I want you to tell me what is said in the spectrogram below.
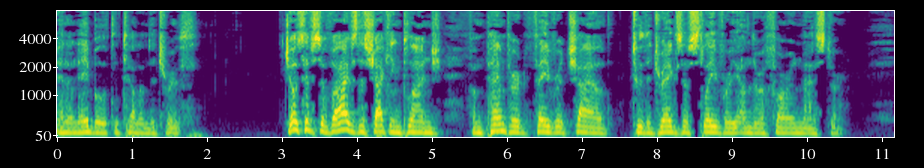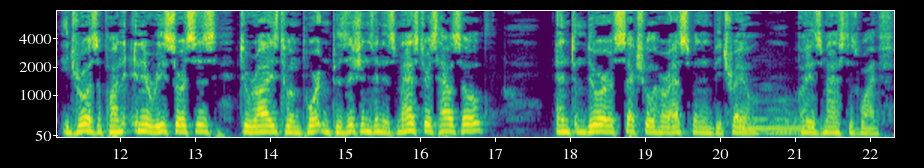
and unable to tell him the truth. Joseph survives the shocking plunge from pampered favorite child to the dregs of slavery under a foreign master. He draws upon inner resources to rise to important positions in his master's household and to endure sexual harassment and betrayal by his master's wife.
